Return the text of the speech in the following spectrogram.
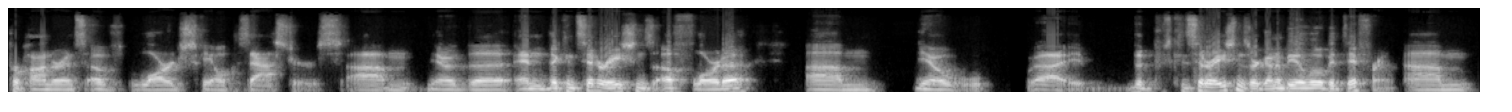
preponderance of large scale disasters. Um, you know, the and the considerations of Florida, um, you know, uh, the considerations are going to be a little bit different. Um,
